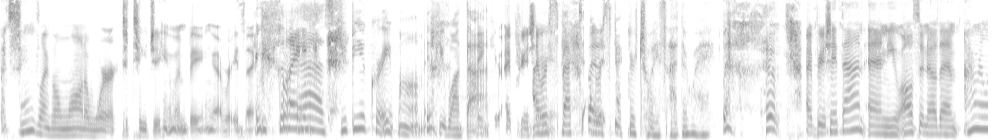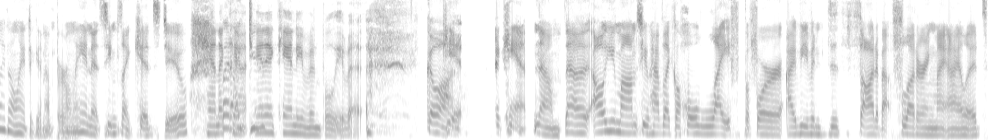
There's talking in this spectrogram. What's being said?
it seems like a lot of work to teach a human being everything. like, yes, you'd be a great mom if you want that. Thank you. I appreciate. I respect. It. I respect your choice either way. I appreciate that, and you also know that I really don't like to get up early, and it seems like kids do. Hannah can't. Do, Hannah can't even believe it. Go on. Can't. I can't. No. Uh, all you moms who have like a whole life before I've even d- thought about fluttering my eyelids.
